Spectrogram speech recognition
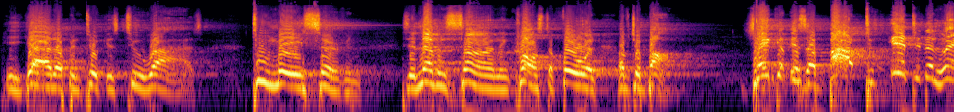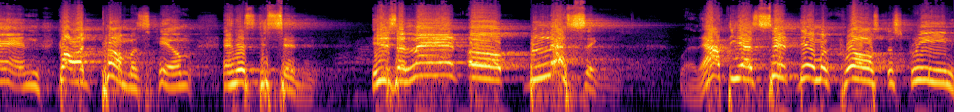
he got up and took his two wives, two maid servants, his eleven son, and crossed the ford of Jabbok. Jacob is about to enter the land God promised him and his descendants. It is a land of blessing. But after he had sent them across the screen,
